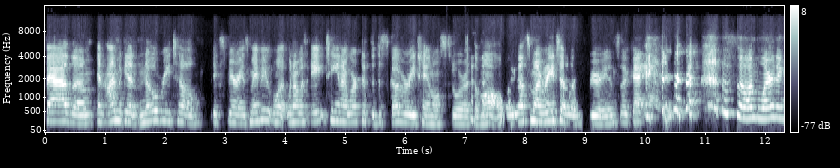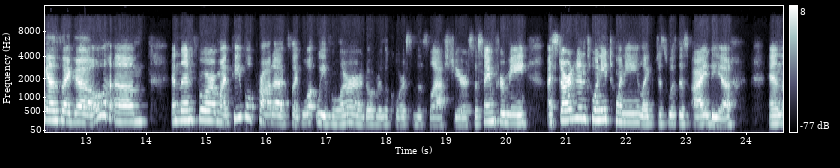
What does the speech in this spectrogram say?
fathom and i'm again no retail experience. Maybe what when i was 18 i worked at the discovery channel store at the mall. Like that's my retail experience okay? So i'm learning as i go. Um, and then for my people products like what we've learned over the course of this last year so same for me i started in 2020 like just with this idea and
